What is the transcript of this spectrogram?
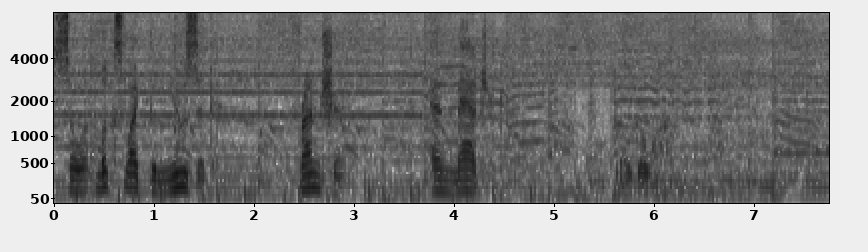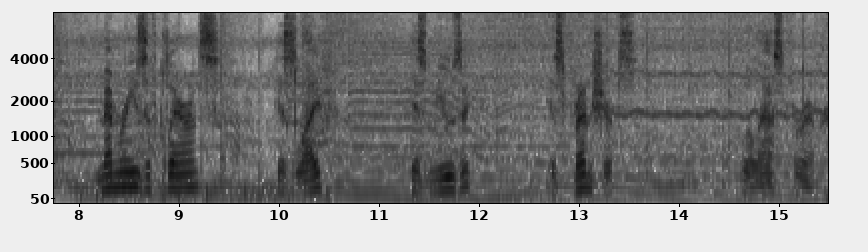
So it looks like the music, friendship, and magic will go on. Memories of Clarence his life, his music, his friendships will last forever.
